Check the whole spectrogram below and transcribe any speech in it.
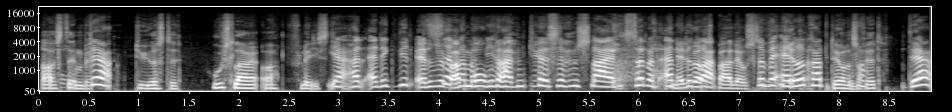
Også den der. dyreste husleje og flest. Ja, er, er det ikke vildt? Alle vil bare at bo vi der. har den dyreste husleje, så er det der. bare lave Så vil alle godt Det er også der. fedt. Der.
